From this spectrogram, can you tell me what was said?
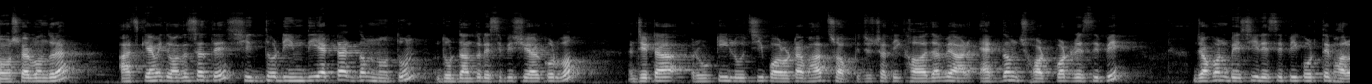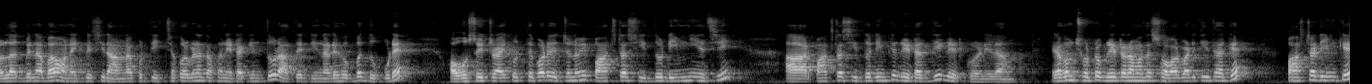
নমস্কার বন্ধুরা। আজকে আমি তোমাদের সাথে সিদ্ধ ডিম দিয়ে একটা একদম নতুন দুর্দান্ত রেসিপি শেয়ার করব, যেটা রুটি, লুচি, পরোটা, ভাত সব কিছুর সাথেই খাওয়া যাবে আর একদম ঝটপট রেসিপি যখন বেশি রেসিপি করতে ভালো লাগবে না বা অনেক বেশি রান্না করতে ইচ্ছা করবে না, তখন এটা কিন্তু রাতের ডিনারে হোক বা দুপুরে অবশ্যই ট্রাই করতে পারো। এর জন্য আমি পাঁচটা সিদ্ধ ডিম নিয়েছি আর পাঁচটা সিদ্ধ ডিমকে গ্রেটার দিয়ে গ্রেট করে নিলাম। এরকম ছোট গ্রেটার আমাদের সবার বাড়িতেই থাকে। পাঁচটা ডিমকে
